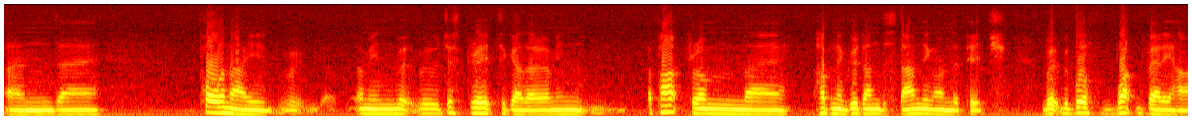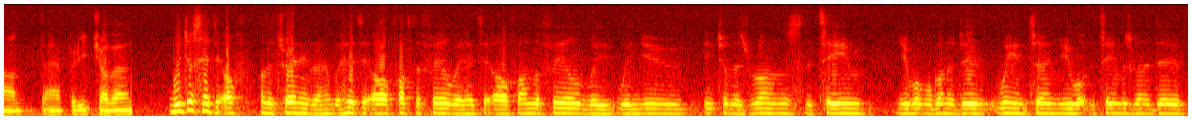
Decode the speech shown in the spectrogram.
And uh, Paul and I, we, I mean, we, we were just great together. I mean, apart from uh, having a good understanding on the pitch, we, we both worked very hard uh, for each other. We just hit it off on the training ground. We hit it off off the field. We hit it off on the field. We, we knew each other's runs. The team knew what we were going to do. We in turn knew what the team was going to do.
